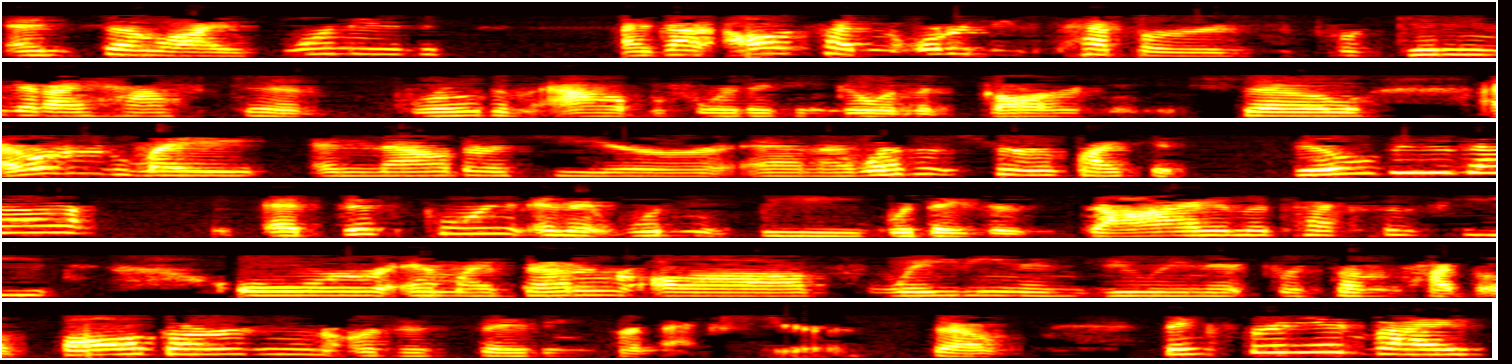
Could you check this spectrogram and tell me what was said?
and so I wanted, I got all excited and ordered these peppers, forgetting that I have to grow them out before they can go in the garden. So I ordered late and now they're here and I wasn't sure if I could still do that at this point and it wouldn't be, would they just die in the Texas heat or am I better off waiting and doing it for some type of fall garden or just saving for next year? So thanks for any advice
